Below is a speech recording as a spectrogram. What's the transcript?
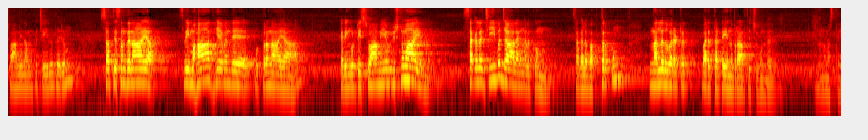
സ്വാമി നമുക്ക് ചെയ്തു തരും. സത്യസന്ധനായ ശ്രീ മഹാദേവന്റെ പുത്രനായ കരിങ്കുട്ടി സ്വാമിയും വിഷ്ണുവായും സകല ജീവജാലങ്ങൾക്കും സകല ഭക്തർക്കും നല്ലത് വരട്ടെ വരത്തട്ടെ എന്ന് പ്രാർത്ഥിച്ചുകൊണ്ട് നമസ്തേ.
